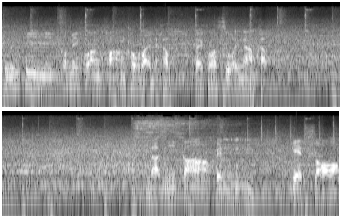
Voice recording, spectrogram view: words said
พื้นที่ก็ไม่กว้างขวางเท่าไหร่นะครับ แต่ก็สวยงามครับ ด้านนี้ก็เป็นเกรดสอง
